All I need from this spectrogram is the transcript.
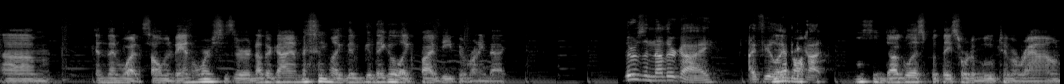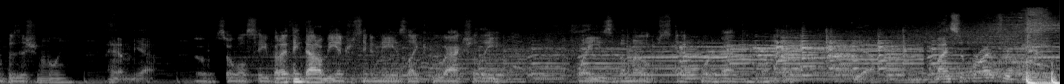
Um, and then what? Solomon Vanhorse? Is there another guy I'm missing? Like they they go like five deep at running back. There's another guy. I feel like they got Wilson Douglas, but they sort of moved him around positionally. Him, yeah. So, so we'll see. But I think that'll be interesting to me is like who actually plays the most at quarterback and running back. Yeah. My surprise would be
